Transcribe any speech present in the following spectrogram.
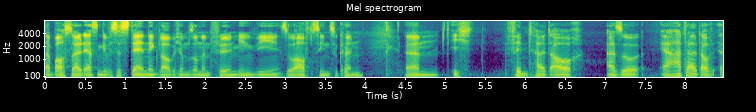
Da brauchst du halt erst ein gewisses Standing, glaube ich, um so einen Film irgendwie so aufziehen zu können. Ähm, ich finde halt auch, also er hat halt auch äh,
